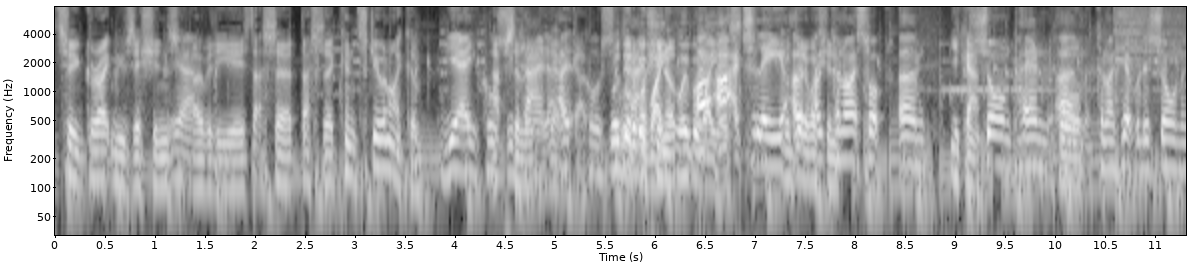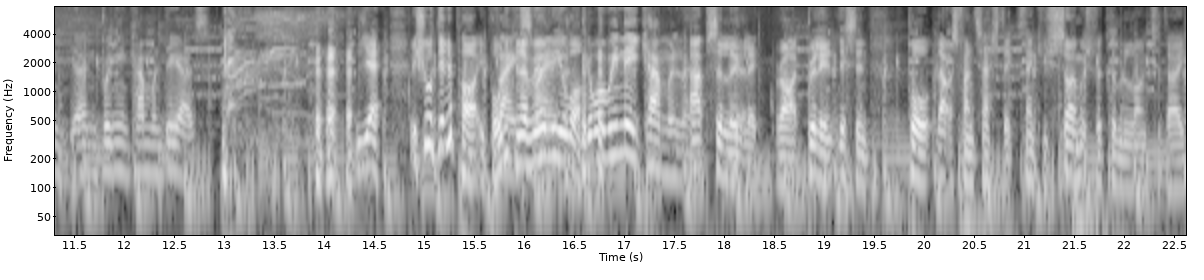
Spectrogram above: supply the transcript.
two great musicians Yeah. over the years. That's a that's a can Stu and I come? Yeah, of course Absolutely, you can. there Uh, we Of go. course We'll you do the washing up. we were Uh, waiters. actually, We'll do uh, the uh, washing can. I swap? Um, You can. Sean Penn. Um, can I get rid of Sean and, and bring in Cameron Diaz? yeah, it's your dinner party, Paul. you can have whoever mate. you want. Yeah, well, we need Cameron then. Absolutely. Right, brilliant. Listen, Paul, that was fantastic. Thank you so much for coming along today.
